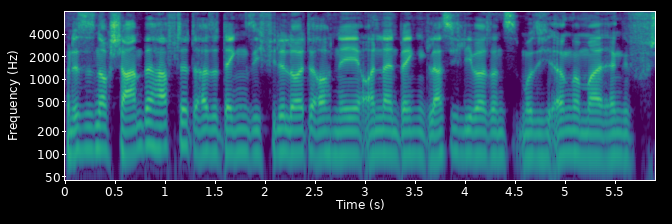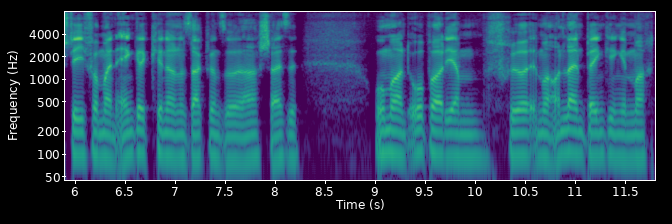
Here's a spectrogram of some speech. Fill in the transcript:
Und ist es noch schambehaftet? Also denken sich viele Leute auch, nee, Online-Banking lasse ich lieber, sonst muss ich irgendwann mal, irgendwie stehe ich vor meinen Enkelkindern und sage dann so, ach scheiße, Oma und Opa, die haben früher immer Online-Banking gemacht.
